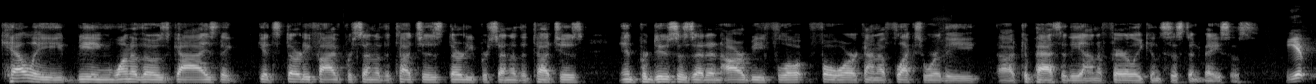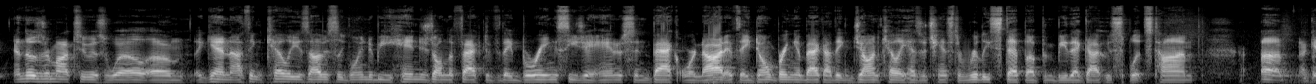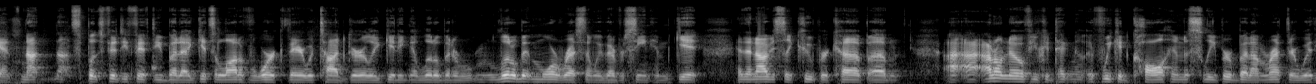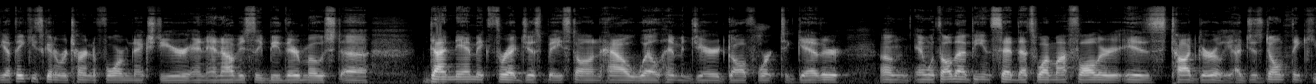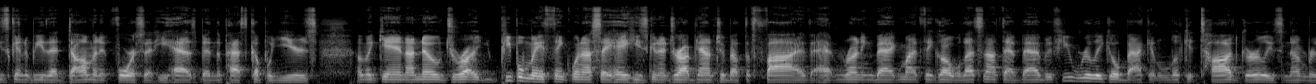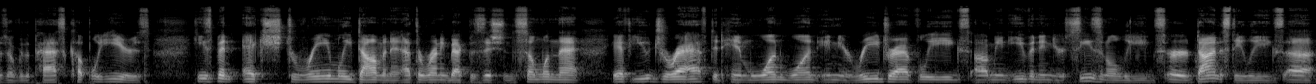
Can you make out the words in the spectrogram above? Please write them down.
Kelly being one of those guys that gets 35% of the touches, 30% of the touches, and produces at an RB4 kind of flex worthy uh, capacity on a fairly consistent basis. Yep, and those are my two as well. Um, again, I think Kelly is obviously going to be hinged on the fact if they bring CJ Anderson back or not. If they don't bring him back, I think John Kelly has a chance to really step up and be that guy who splits time. Uh, again, not not splits 50-50, but uh, gets a lot of work there with Todd Gurley getting a little bit a little bit more rest than we've ever seen him get, and then obviously Cooper Kupp. Um, I, I don't know if you could if we could call him a sleeper, but I'm right there with you. I think he's going to return to form next year and, and obviously be their most uh, dynamic threat just based on how well him and Jared Goff work together. Um, and with all that being said, that's why my faller is Todd Gurley. I just don't think he's going to be that dominant force that he has been the past couple years. Um, again, I know people may think when I say, hey, he's going to drop down to about the five at running back, might think, oh, well, that's not that bad. But if you really go back and look at Todd Gurley's numbers over the past couple years, he's been extremely dominant at the running back position. Someone that if you drafted him 1 1 in your redraft leagues, I mean, even in your seasonal leagues or dynasty leagues, uh,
